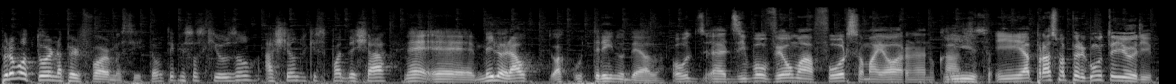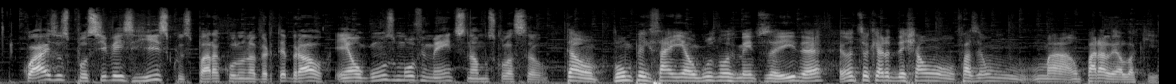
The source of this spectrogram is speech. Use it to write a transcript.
promotor na performance. Então tem pessoas que usam achando que isso pode deixar, né, é, melhorar o, o, treino dela. Ou é, desenvolver uma força maior, né, no caso. Isso. E a próxima pergunta, Yuri quais os possíveis riscos para a coluna vertebral em alguns movimentos na musculação? Então, vamos pensar em alguns movimentos aí, né? Antes eu quero deixar um fazer um, uma, um paralelo aqui.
